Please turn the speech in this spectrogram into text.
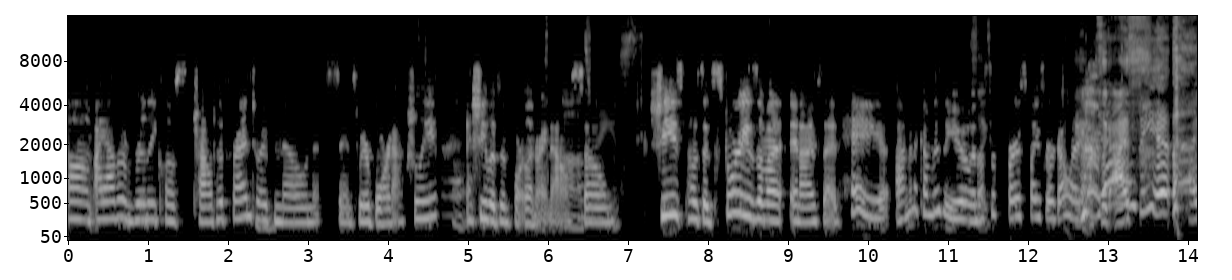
um, I have a really close childhood friend who I've known since we were born, actually, Oh, and she lives in Portland right now. Oh, so nice. she's posted stories of it, and I've said, "Hey, I'm gonna come visit you," and that's the first place we're going. Yeah, it's like I see it. I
